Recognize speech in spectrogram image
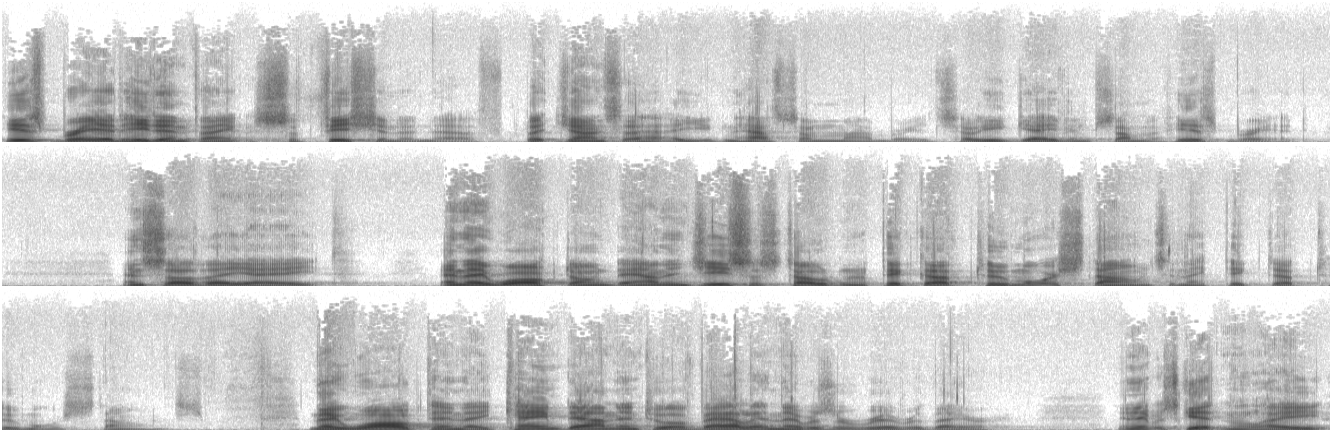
his bread he didn't think was sufficient enough. But John said, Hey, you can have some of my bread. So he gave him some of his bread. And so they ate, and they walked on down, and Jesus told them to pick up two more stones, and they picked up two more stones. And they walked, and they came down into a valley, and there was a river there. And it was getting late.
